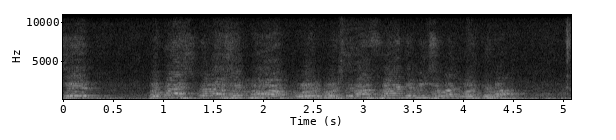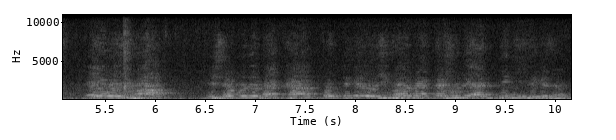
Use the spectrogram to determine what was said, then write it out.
সে প্রকাশ করা সম্ভব ওর বর্তবা আসমান জমিন সমান বর্তবা এই ওজিফা এসব মধ্যে ব্যাখ্যা করতে গেলে ব্যাখ্যা শুনে একদিনই লেগে যাবে।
